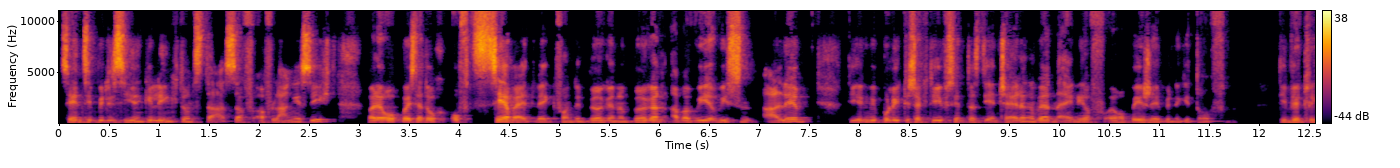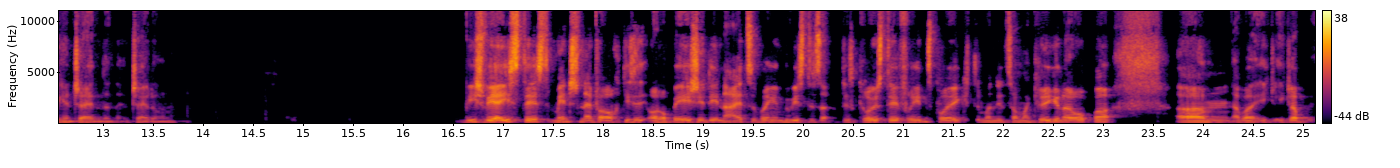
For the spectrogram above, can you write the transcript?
sensibilisieren? Gelingt uns das auf, auf lange Sicht? Weil Europa ist ja doch oft sehr weit weg von den Bürgerinnen und Bürgern, aber wir wissen alle, die irgendwie politisch aktiv sind, dass die Entscheidungen werden eigentlich auf europäischer Ebene getroffen, die wirklich entscheidenden Entscheidungen. Wie schwer ist es, Menschen einfach auch diese europäische Idee nahezubringen? Wir wissen, das, das größte Friedensprojekt, ich meine, jetzt haben wir Krieg in Europa, ähm, aber ich, ich glaube,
